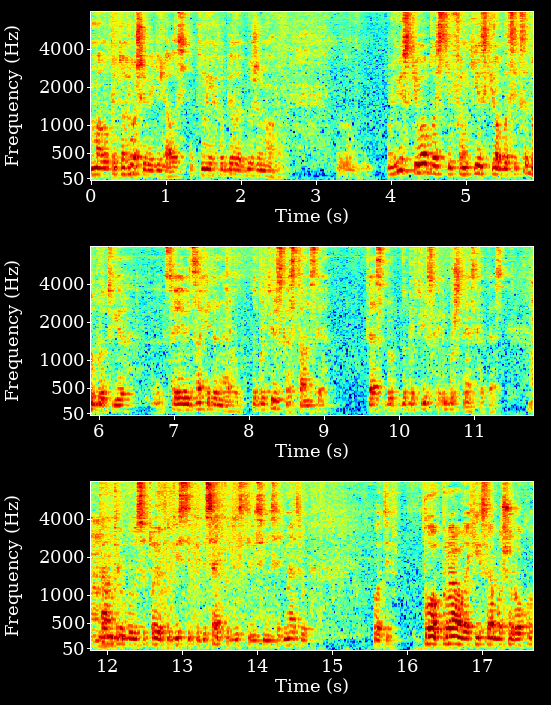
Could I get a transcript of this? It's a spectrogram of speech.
мало піто грошей виділялося, тобто ми їх робили дуже мало. У Львівській області, в Франківській області це Добротвір, це від Західенерго, Добротвірська станція, ТЕС, Добротвірська і Бурштинська ТЕС. М. Там труби висотою по 250, по 280 метрів. От, і по правилах їх треба широко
